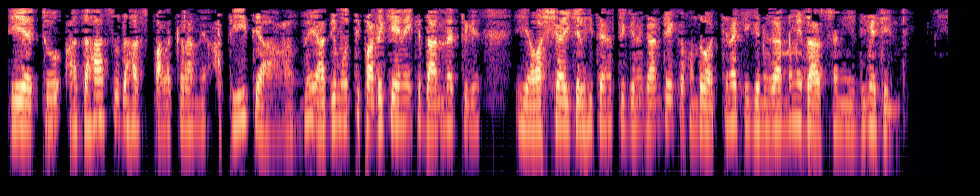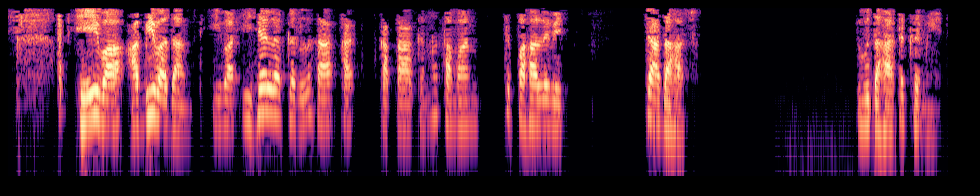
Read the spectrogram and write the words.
ඒතු අදහස් උදහස් පළ කරන්නේ අතීතය ආරම්භය අදිමුත්‍ති පද කියන එක දන්නේ නැත්නම් ඒ අවශ්‍යයි කියලා හිතන නැත්නම් ඉගෙන ගන්න ඒක හොඳ වචනක් ඉගෙන ගන්න මේ දර්ශනීයදී මෙතෙන්දී. ඒවා අභිවදන්ති ඒවා ඉහෙල කරලා කතා කරන Tamanට පහළ වෙච්ච අදහස්. උදාහරණ ක්‍රමයට.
